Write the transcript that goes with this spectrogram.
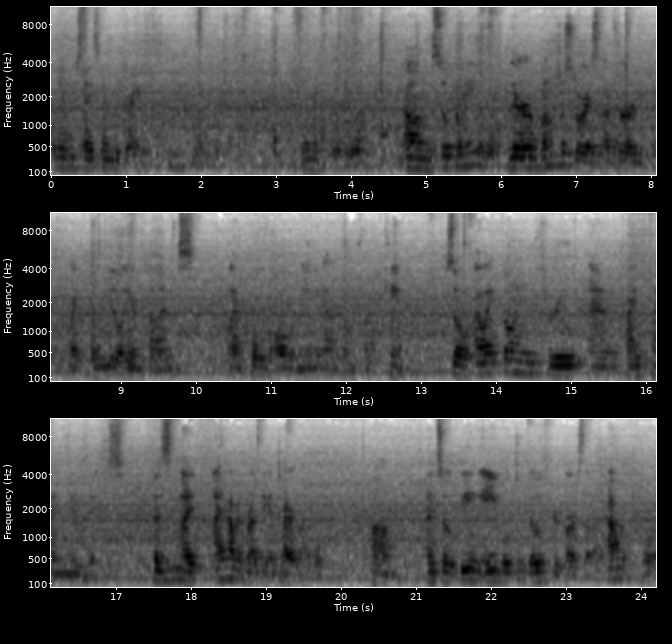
Whatever you say is going to be great. Um, so for me, there are a bunch of stories I've heard like a million times, and I've pulled all the meaning out of them from canon. So I like going through and trying to find new things because I I haven't read the entire Bible, um, and so being able to go through parts that I haven't before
